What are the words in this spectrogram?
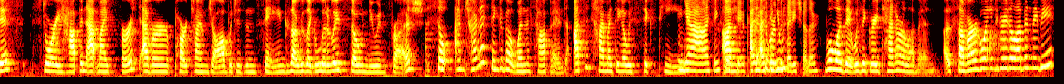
this story happened at my first ever part time job, which is insane because I was like literally so new and fresh. So I'm trying to think about when this happened. At the time, I think I was 16. Yeah, I think so Um, too. Because I- we I used to think work it was- beside each other. What was it? Was it grade 10 or 11? A summer going into grade 11, maybe?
